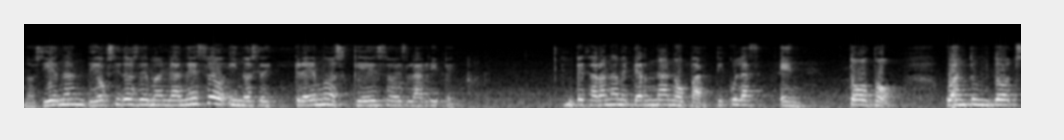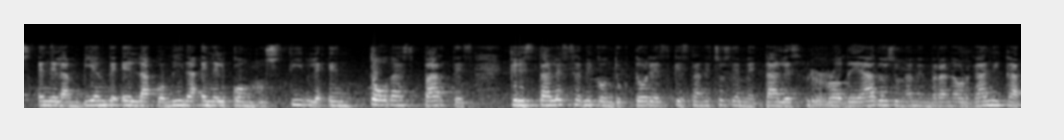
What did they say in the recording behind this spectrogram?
Nos llenan de óxidos de manganeso y nos creemos que eso es la gripe. Empezaron a meter nanopartículas en todo. Quantum dots en el ambiente, en la comida, en el combustible, en todas partes. Cristales semiconductores que están hechos de metales rodeados de una membrana orgánica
